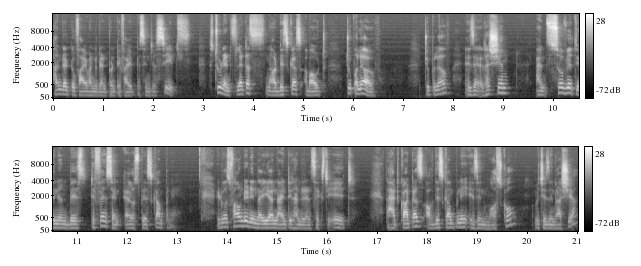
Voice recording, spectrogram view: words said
100 to 525 passenger seats. Students, let us now discuss about Tupolev. Tupolev is a Russian and Soviet Union based defense and aerospace company. It was founded in the year 1968. The headquarters of this company is in Moscow, which is in Russia.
